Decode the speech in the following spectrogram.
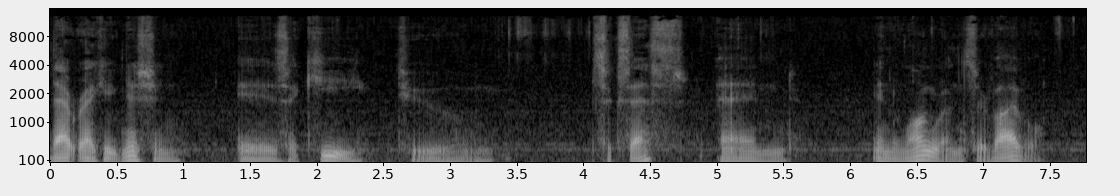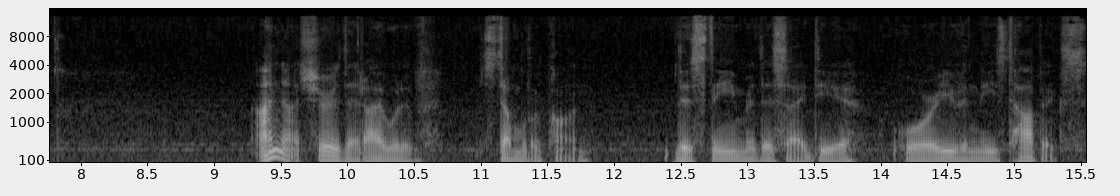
that recognition is a key to success and, in the long run, survival. I'm not sure that I would have stumbled upon this theme or this idea or even these topics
